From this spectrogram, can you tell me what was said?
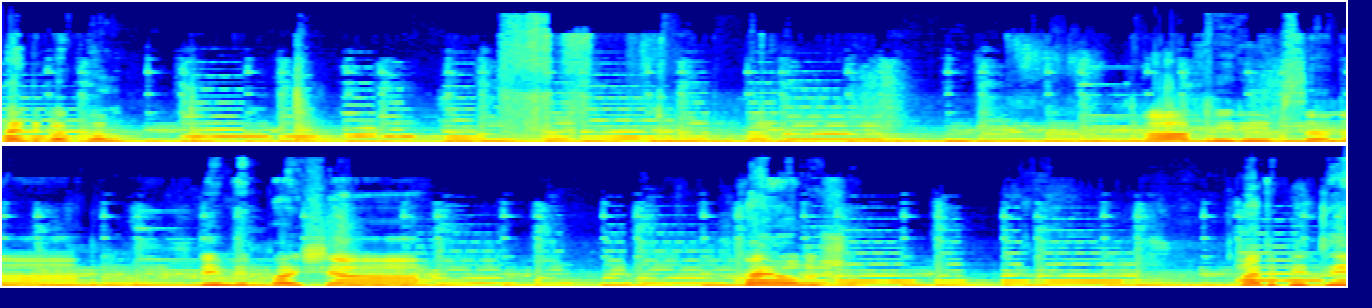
Hadi bakalım. Aferin sana. Demir Paşa. Kay oluşum. Hadi Peti.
